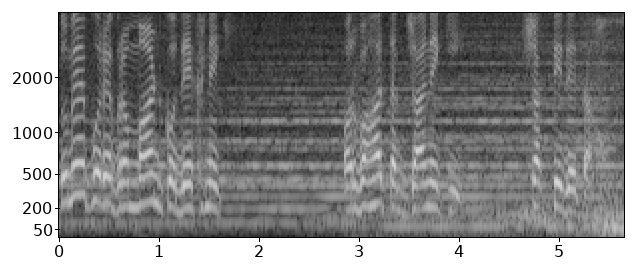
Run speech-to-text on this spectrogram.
तुम्हें पूरे ब्रह्मांड को देखने की और वहाँ तक जाने की शक्ति देता हूँ।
